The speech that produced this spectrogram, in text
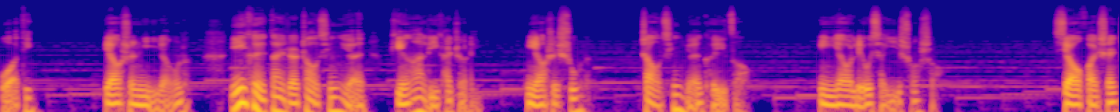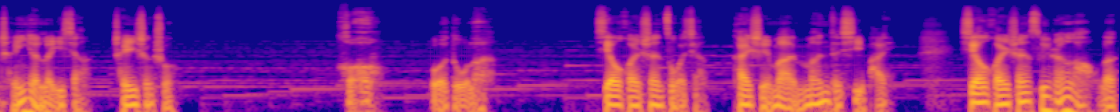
我定。要是你赢了，你可以带着赵清源平安离开这里；你要是输了，赵清源可以走，你要留下一双手。萧焕山沉吟了一下，沉声说：“好，我赌了。”萧焕山坐下，开始慢慢的洗牌。萧环山虽然老了，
